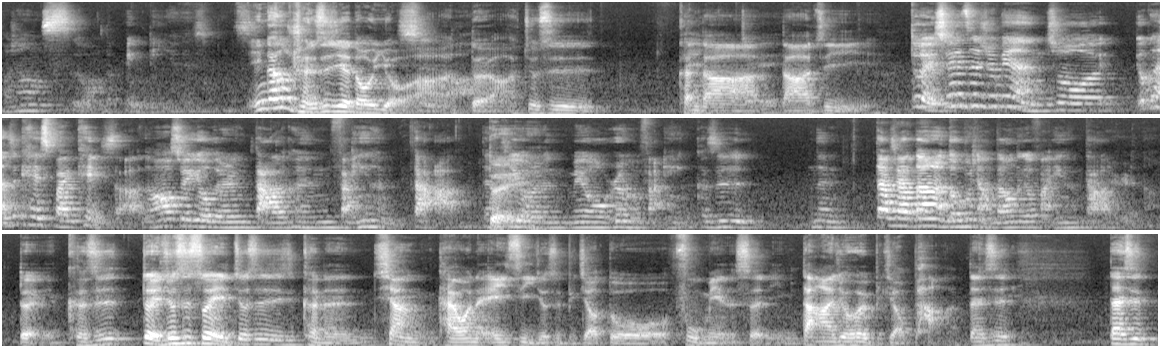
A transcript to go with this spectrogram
好像死亡的病例还是？应该说全世界都有啊啊，对啊，就是看大家对大家自己对，所以这就变成说，有可能是 case by case 啊，然后所以有的人打了可能反应很大，但是有人没有任何反应，可是那大家当然都不想当那个反应很大的人啊。对，可是对，就是所以就是可能像台湾的 A Z 就是比较多负面的声音，大家就会比较怕，但是但是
